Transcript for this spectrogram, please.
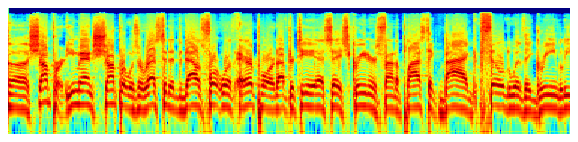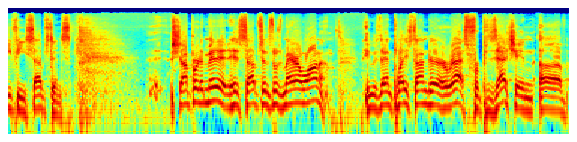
Uh, Shumpert, Iman Shumpert was arrested at the Dallas Fort Worth airport after TSA screeners found a plastic bag filled with a green leafy substance. Shumpert admitted his substance was marijuana. He was then placed under arrest for possession of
